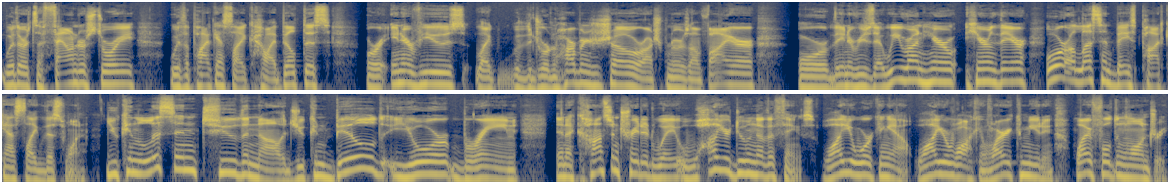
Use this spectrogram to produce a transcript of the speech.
whether it's a founder story with a podcast like How I Built This, or interviews like with the Jordan Harbinger Show or Entrepreneurs on Fire, or the interviews that we run here here and there or a lesson based podcast like this one You can listen to the knowledge. You can build your brain in a concentrated way while you're doing other things, while you're working out, while you're walking, while you're commuting, while you're folding laundry.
